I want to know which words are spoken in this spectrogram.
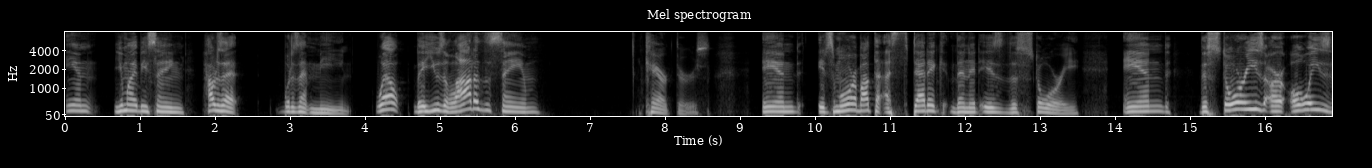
And you might be saying, how does that what does that mean? Well, they use a lot of the same characters and it's more about the aesthetic than it is the story. And the stories are always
